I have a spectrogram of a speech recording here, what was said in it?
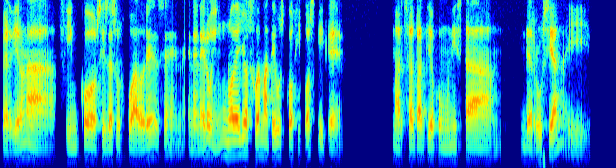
perdieron a cinco o seis de sus jugadores en, en enero. Y uno de ellos fue Mateusz Kojikoski, que marchó al Partido Comunista de Rusia y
